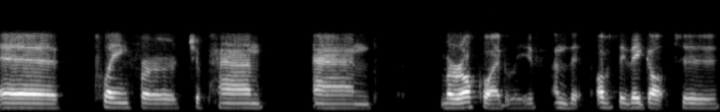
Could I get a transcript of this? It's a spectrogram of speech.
uh, playing for Japan and Morocco, I believe, and the, obviously they got to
